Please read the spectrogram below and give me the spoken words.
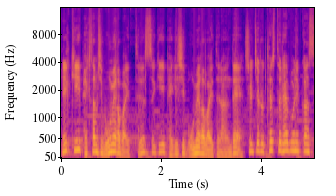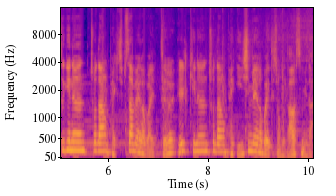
읽기 135MB, 쓰기 125MB 나는데 실제로 테스트를 해보니까 쓰기는 초당 114MB, 읽기는 초당 120MB 정도 나왔습니다.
